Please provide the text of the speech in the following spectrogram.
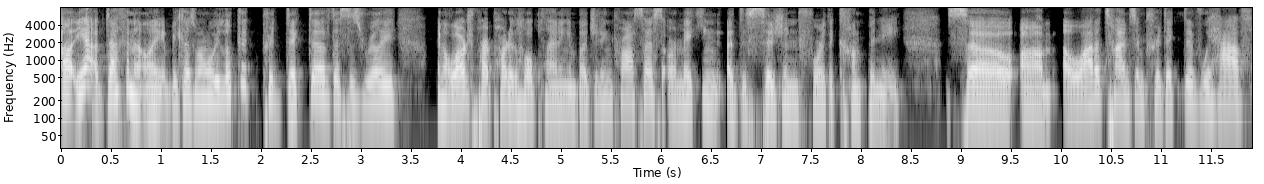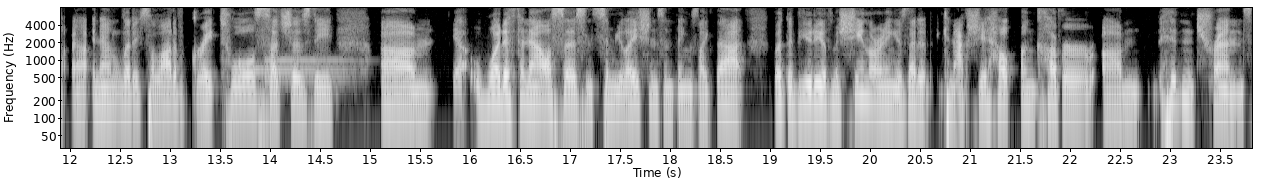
Uh, yeah, definitely. Because when we look at predictive, this is really, in a large part, part of the whole planning and budgeting process or making a decision for the company. So, um, a lot of times in predictive, we have uh, in analytics a lot of great tools such as the um, what if analysis and simulations and things like that. But the beauty of machine learning is that it can actually help uncover um, hidden trends.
